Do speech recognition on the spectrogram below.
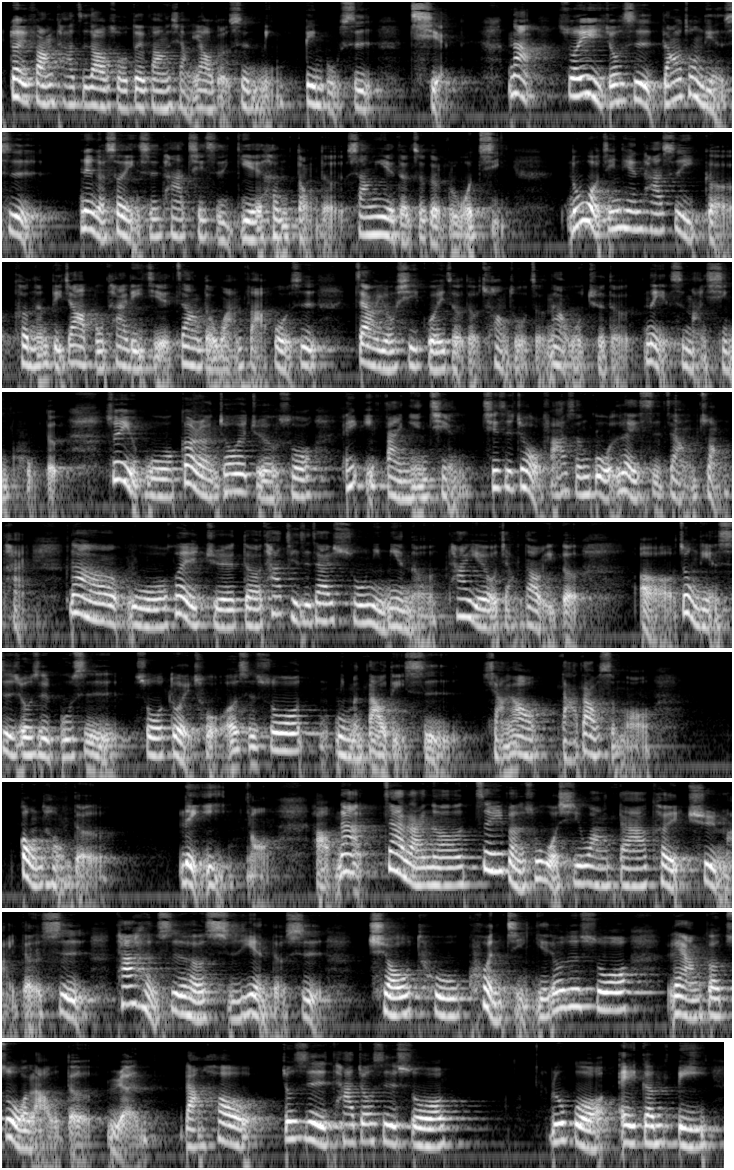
对方他知道说，对方想要的是名，并不是钱。那所以就是，然后重点是那个摄影师他其实也很懂得商业的这个逻辑。如果今天他是一个可能比较不太理解这样的玩法，或者是这样游戏规则的创作者，那我觉得那也是蛮辛苦的。所以我个人就会觉得说，哎，一百年前其实就有发生过类似这样状态。那我会觉得他其实，在书里面呢，他也有讲到一个，呃，重点是就是不是说对错，而是说你们到底是。想要达到什么共同的利益哦？好，那再来呢？这一本书我希望大家可以去买的是，它很适合实验的是囚徒困境，也就是说，两个坐牢的人，然后就是他就是说，如果 A 跟 B，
